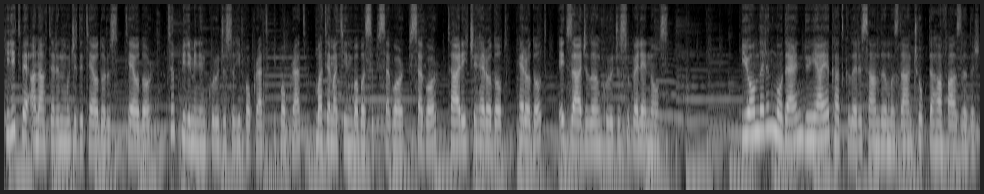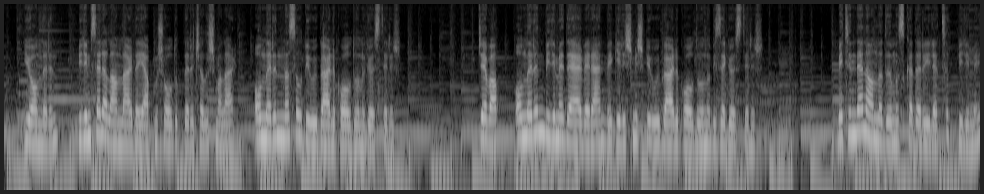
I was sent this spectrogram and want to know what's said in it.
kilit ve anahtarın mucidi Theodorus, Theodor, tıp biliminin kurucusu Hipokrat, Hipokrat, matematiğin babası Pisagor, Pisagor, tarihçi Herodot, Herodot, eczacılığın kurucusu Galenos. İyonların modern dünyaya katkıları sandığımızdan çok daha fazladır. İyonların, bilimsel alanlarda yapmış oldukları çalışmalar, onların nasıl bir uygarlık olduğunu gösterir. Cevap, onların bilime değer veren ve gelişmiş bir uygarlık olduğunu bize gösterir. Metinden anladığımız kadarıyla tıp bilimi,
